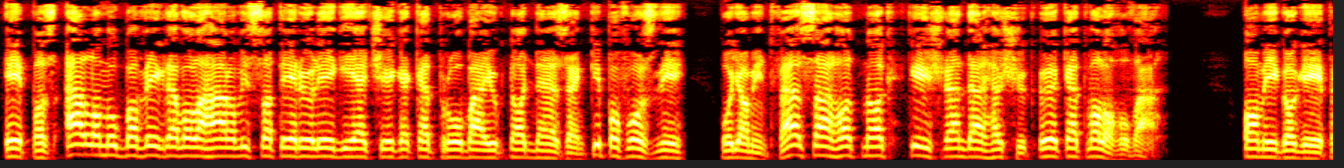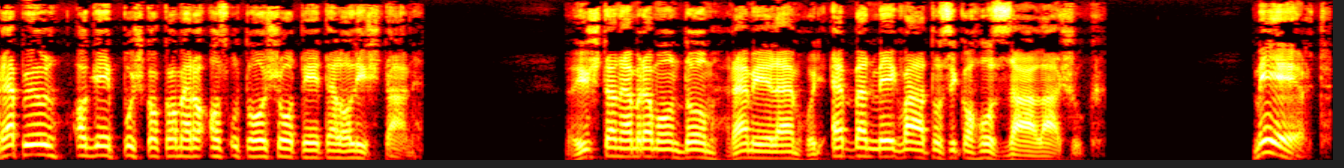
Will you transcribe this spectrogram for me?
Épp az államokba végre valahára visszatérő légi egységeket próbáljuk nagy nehezen kipofozni, hogy amint felszállhatnak, ki is rendelhessük őket valahová. Amíg a gép repül, a géppuska kamera az utolsó tétel a listán. Istenemre mondom, remélem, hogy ebben még változik a hozzáállásuk. Miért?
